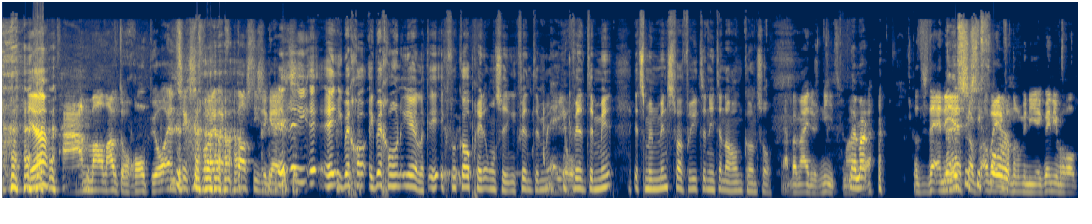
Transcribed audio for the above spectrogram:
Ja. Ah man, houd toch op joh. En 64 is een fantastische game. hey, hey, hey, ik, ben gewoon, ik ben gewoon eerlijk. Ik, ik verkoop geen onzin. Ik vind het, de, min- Nee, ik vind het, de min, het is mijn minst favoriete Nintendo home console. Ja, bij mij dus niet. Maar, Nee, maar- eh, dat is de NES op, op N64 een of andere manier. Ik weet niet waarom.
